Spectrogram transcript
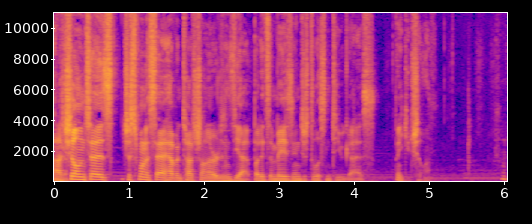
Uh, Yeah. Chillin says, just want to say I haven't touched on Origins yet, but it's amazing just to listen to you guys. Thank you, Chillin.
